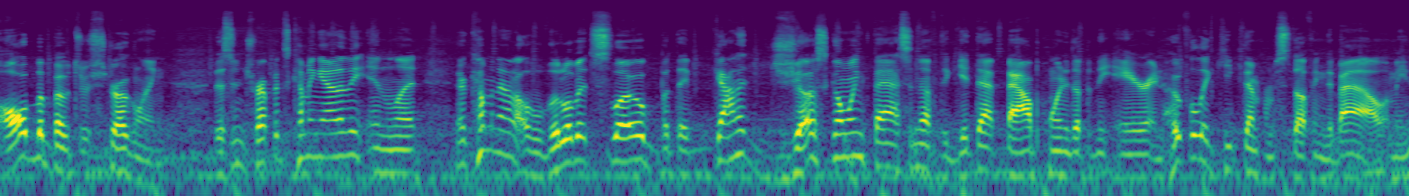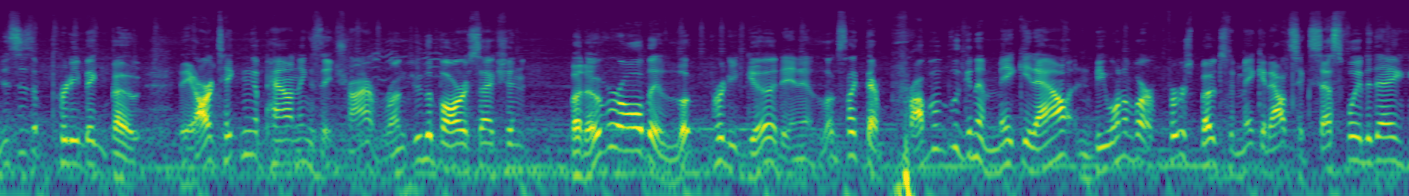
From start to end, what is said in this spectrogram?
All the boats are struggling. This Intrepid's coming out of the inlet. They're coming out a little bit slow, but they've got it just going fast enough to get that bow pointed up in the air and hopefully keep them from stuffing the bow. I mean, this is a pretty big boat. They are taking a pounding as they try and run through the bar section, but overall, they look pretty good, and it looks like they're probably going to make it out and be one of our first boats to make it out successfully today,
